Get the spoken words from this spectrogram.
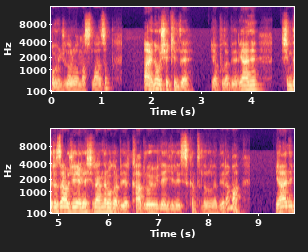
oyuncular olması lazım. Aynı o şekilde yapılabilir. Yani şimdi Rıza Hoca'yı eleştirenler olabilir. Kadroyu ile ilgili sıkıntılar olabilir ama yani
